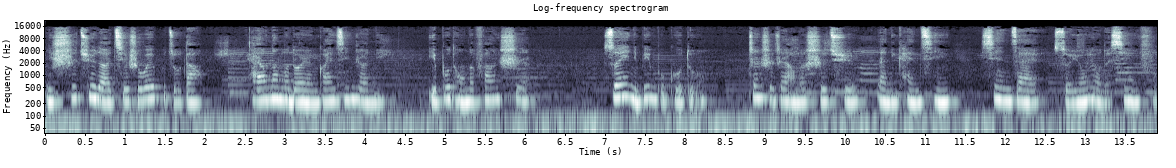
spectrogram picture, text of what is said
你失去的其实微不足道，还有那么多人关心着你，以不同的方式，所以你并不孤独。正是这样的失去，让你看清现在所拥有的幸福。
